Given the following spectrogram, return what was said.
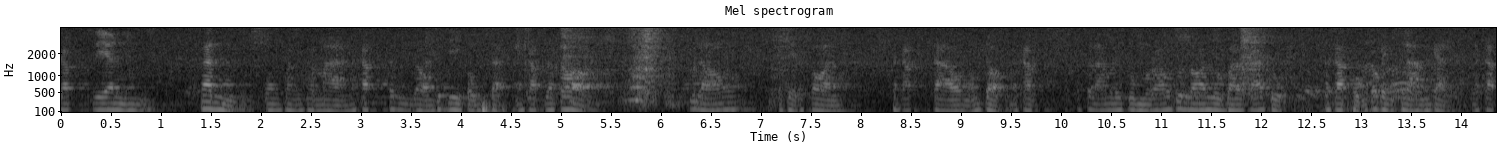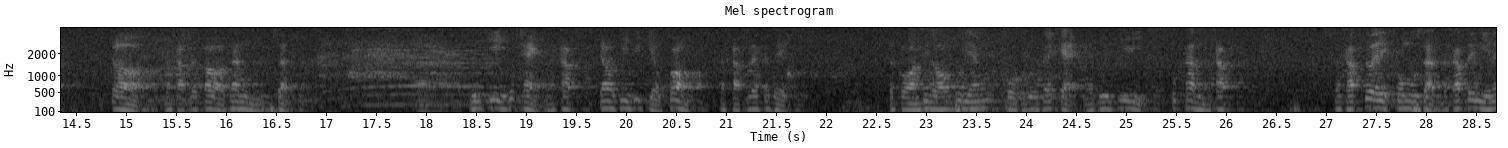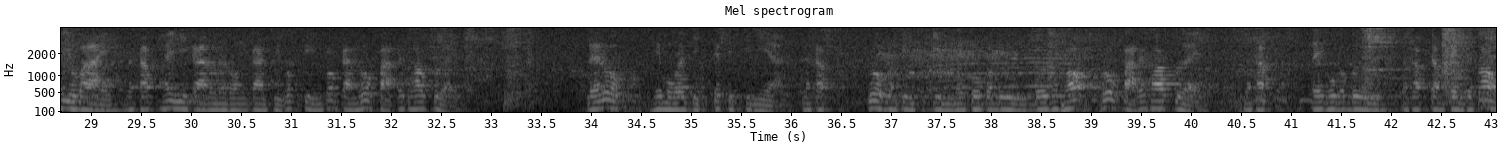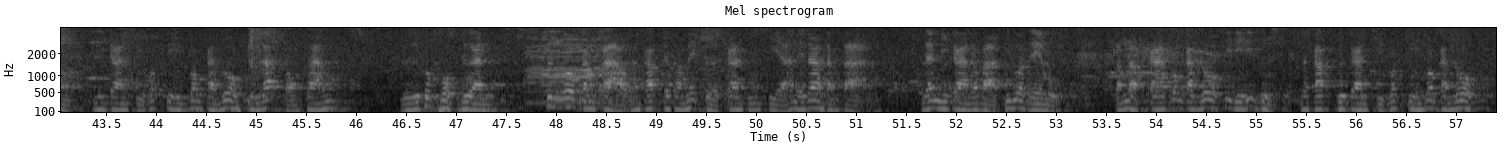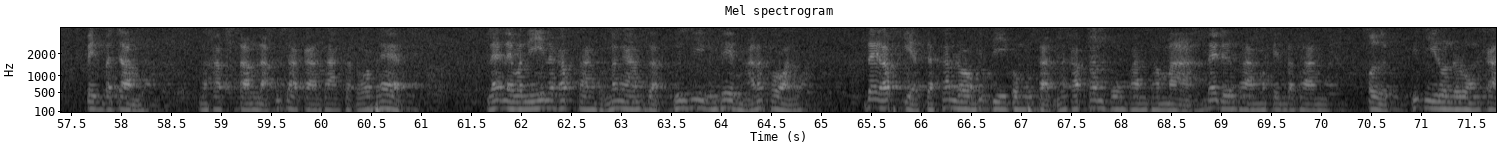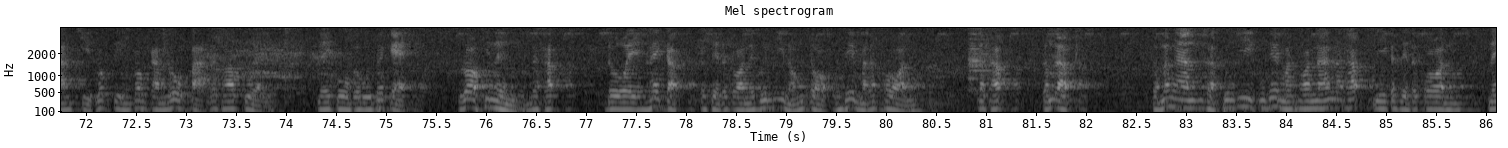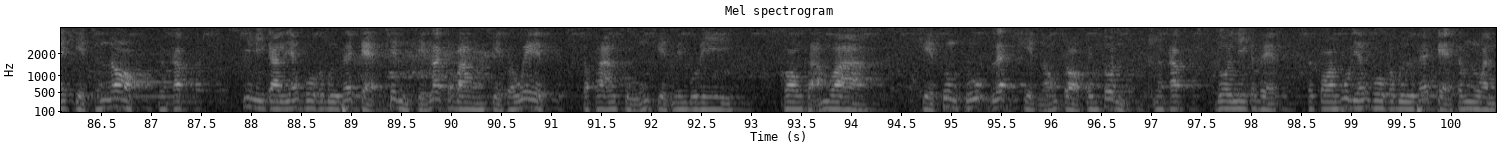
ครับเรียนท่านวงศ์พังธรรมานะครับท่านรองที่ดีกรมสัตว์นะครับ แล้วก็พี่น้องเกษตรกรนะครับชาวหนองจอกนะครับอัสลามุอะลัยกุมราะห์มะตุลลอฮิวะบารากาตุนะครับ ผมก็เป็นอิสลามเหมือนกันนะครับ ก็นะครับแล้วก็ท่านสัตว์พื้นที่ทุกแห่งนะครับ เจ้าที่ที่เกี่ยวข้องนะครับ และเกษตรกรพี่น้องผู้เลี้ยงโคกระดูแพะแกะในพื้นที่ทุกท่านนะครับ นะครับด้วยกรมปศุสัตว์นะครับได้มีนโยบายนะครับให้มีการรณรงค์การฉีดวัคซีนป้องกันโรคปากและเท้าเปื่อย และโรคเฮโมราจิกเซปติกซีเนียนะครับโรคลำปีสกินในโคกระบือ โดยเฉพาะโรคปากและเท้าเปื่อยนะครับในโคกระบือนะครับจำเป็นจะต้องมีการฉีดวัคซีนป้องกันโรคปีละสองครั้ง หรือทุก 6 เดือน ซึ่งโรคดังกล่าวนะครับจะทำให้เกิดการสูญเสียในด้านต่างๆ และมีการระบาดที่รวดเร็ว สำหรับการป้องกันโรคที่ดีที่สุดนะครับคือการฉีดวัคซีนป้องกันโรคเป็นประจำนะครับ ตามหลักวิชาการทางสัตวแพทย์ และในวันนี้นะครับทางสำนักงานปศุสัตพื้นที่กรุงเทพมหานคร ได้รับเกียรติจากท่านรองทิบดีกรมปศุสัตนะครับ ท่านพงพันธ์ธรรมา ได้เดินทางมาเป็นประธานเปิดพิธีรณรงค์การฉีดวัคซีนป้องกันโรคปากและเท้าเปื่อย ในโคกระบือแพะแกะรอบที่หนึ่งนะครับ โดยให้กับเกษตรกรในพื้นที่หนองจอกกรุงเทพมหานครนะครับสำหรับ สำนักงานบริษัทพื้นที่กรุงเทพมหานครนั้นนะครับ มีเกษตรกรในเขตชั้นนอกนะครับ ที่มีการเลี้ยงโคกระบือแพะแกะ เช่นเขตลาดกระบัง เขตประเวศสะพานสูง เขตมินบุรีคลองสามวา เขตทุ่งครุและเขตหนองจอกเป็นต้นนะครับ โดยมีเกษตรกรผู้เลี้ยงโคกระบือแพะแกะจำนวน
